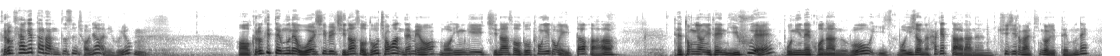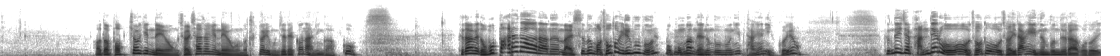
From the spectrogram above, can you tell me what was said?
그렇게 하겠다라는 뜻은 전혀 아니고요. 음. 어, 그렇기 때문에 5월 10일 지나서도 정 안 되면 뭐 임기 지나서도 통일동에 있다가 대통령이 된 이후에 본인의 권한으로 이, 뭐 이전을 하겠다라는 취지를 밝힌 거기 때문에 어떤 법적인 내용, 절차적인 내용은 뭐 특별히 문제될 건 아닌 것 같고 그 다음에 너무 빠르다라는 말씀은 뭐 저도 일부분 뭐 음. 공감되는 음. 부분이 당연히 있고요. 근데 이제 반대로 저도 저희 당에 있는 분들하고도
